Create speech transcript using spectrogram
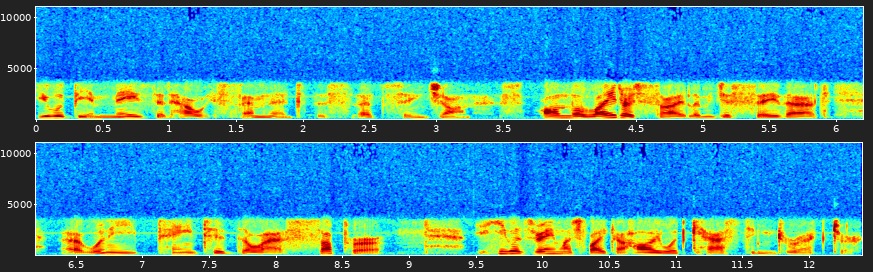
you would be amazed at how effeminate this, that St. John is on the lighter side, let me just say that uh, when he painted The Last Supper, he was very much like a Hollywood casting director.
